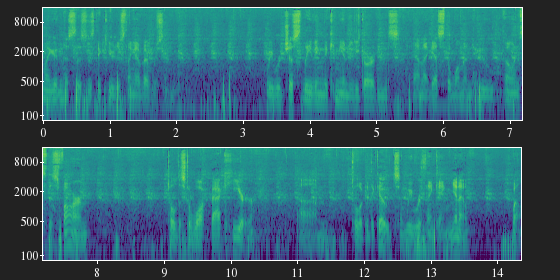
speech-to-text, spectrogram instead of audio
my goodness, this is the cutest thing I've ever seen. We were just leaving the community gardens, and I guess the woman who owns this farm told us to walk back here um, to look at the goats. And we were thinking, you know, well,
